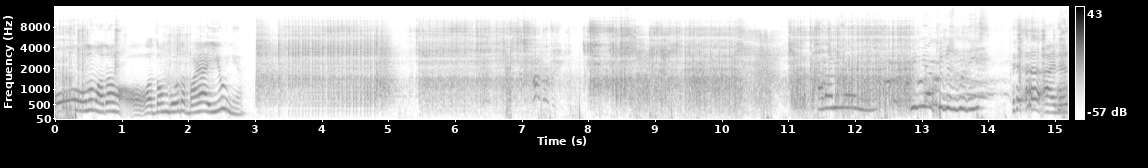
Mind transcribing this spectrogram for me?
Oo oğlum adam adam bu arada bayağı iyi oynuyor. Adam ne oynuyor? Bilmiyor ki biz buradayız. Aynen.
